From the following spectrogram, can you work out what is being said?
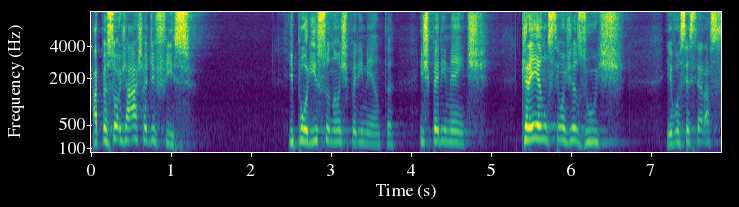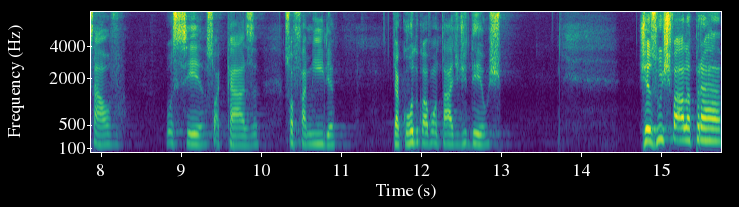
A pessoa já acha difícil e por isso não experimenta. Experimente. Creia no Senhor Jesus e você será salvo. Você, sua casa, sua família, de acordo com a vontade de Deus. Jesus fala para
